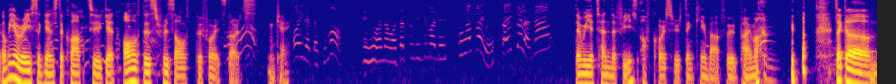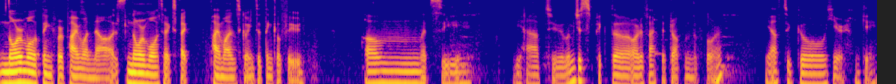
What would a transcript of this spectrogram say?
There'll be a race against the clock to get all of this resolved before it starts. Okay. Then we attend the feast. Of course, you're thinking about food, Paimon. it's like a normal thing for Paimon now. It's normal to expect Paimon's going to think of food. Um, let's see. We have to... Let me just pick the artifact that dropped on the floor. We have to go here. Okay,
